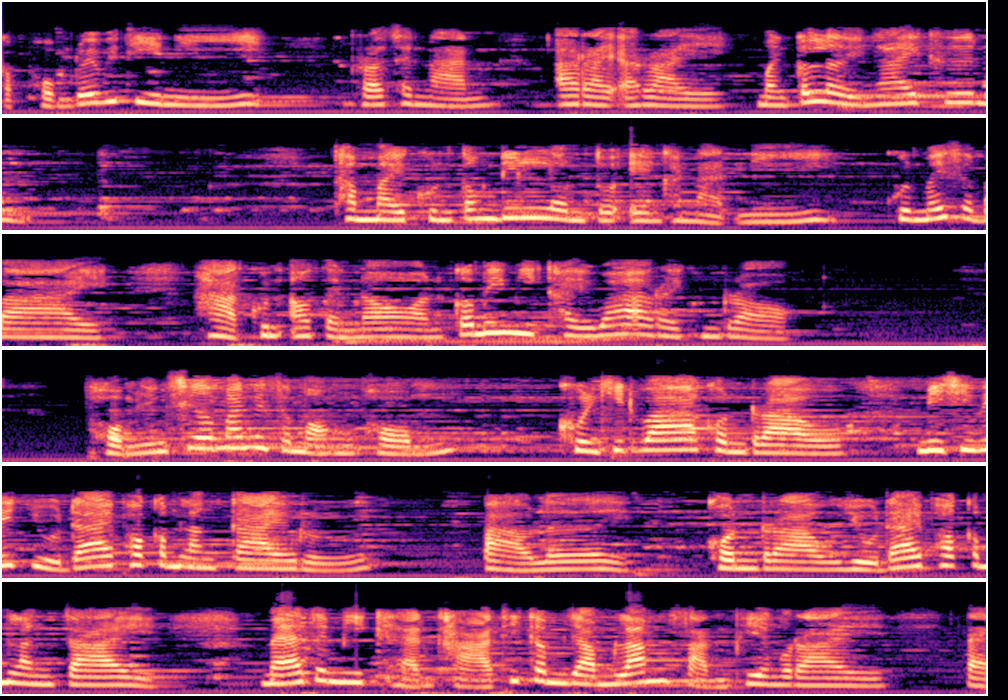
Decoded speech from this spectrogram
กับผมด้วยวิธีนี้ เพราะฉะนั้นอะไรๆมันก็เลยง่ายขึ้น ทำไมคุณต้องดิ้นรนตัวเองขนาดนี้ คุณไม่สบาย หากคุณเอาแต่นอนก็ไม่มีใครว่าอะไรคุณหรอก ผมยังเชื่อมั่นในสมองของผม คุณคิดว่าคนเรามีชีวิตอยู่ได้เพราะกำลังกายหรือ เปล่าเลย คนเราอยู่ได้เพราะกำลังใจ แม้จะมีแขนขาที่กำยำล่ำสันเพียงไร แต่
